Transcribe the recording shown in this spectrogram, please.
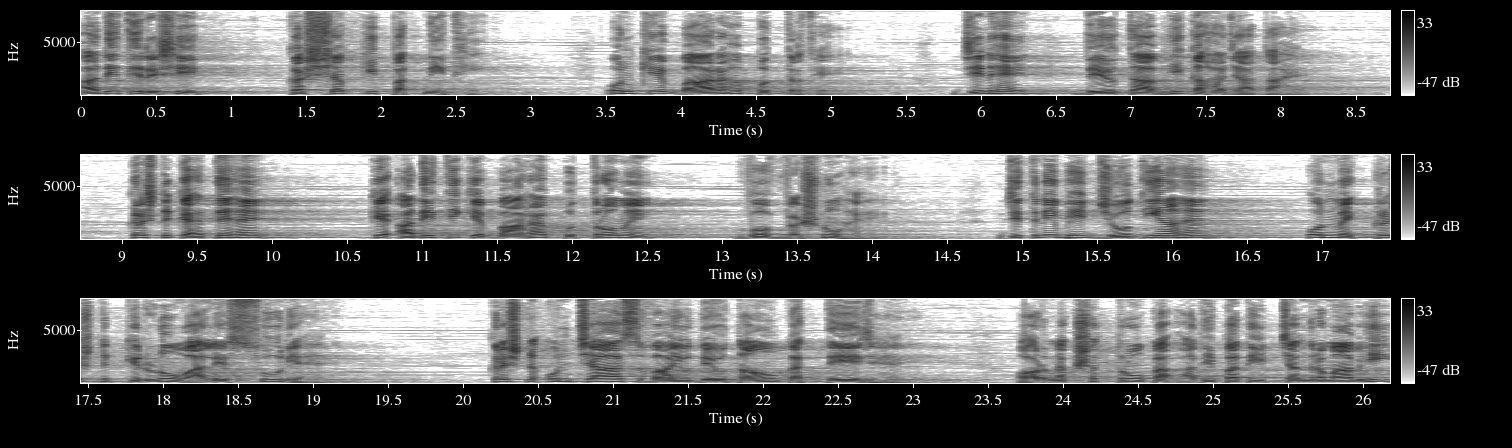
अदिति ऋषि कश्यप की पत्नी थी। उनके बारह पुत्र थे, जिन्हें देवता भी कहा जाता है। कृष्ण कहते हैं कि अदिति के बारह पुत्रों में वो विष्णु हैं। जितनी भी ज्योतियाँ हैं, उनमें कृष्ण किरणों वाले सूर्य हैं। कृष्ण उनचास वायु देवताओं का तेज है और नक्षत्रों का अधिपति चंद्रमा भी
